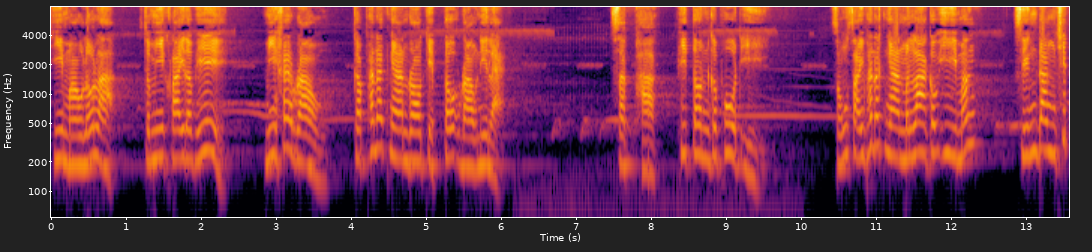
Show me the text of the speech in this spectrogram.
พี่เมาแล้วล่ะ จะมีใครล่ะพี่ มีแค่เรากับพนักงานรอเก็บโต๊ะเรานี่แหละ สักพักพี่ต้นก็พูดอีก สงสัยพนักงานมันลากเก้าอี้มั้ง เสียงดังชิบ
